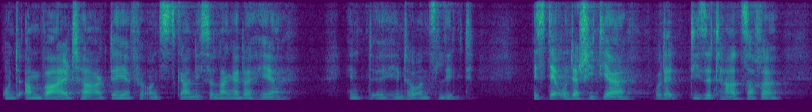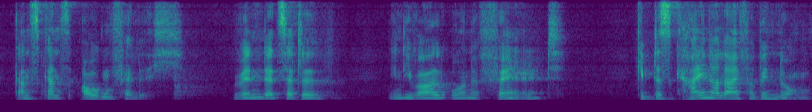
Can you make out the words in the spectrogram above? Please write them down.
Und am Wahltag, der ja für uns gar nicht so lange daher äh, hinter uns liegt, ist der Unterschied ja oder diese Tatsache ganz, ganz augenfällig. Wenn der Zettel in die Wahlurne fällt, gibt es keinerlei Verbindung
